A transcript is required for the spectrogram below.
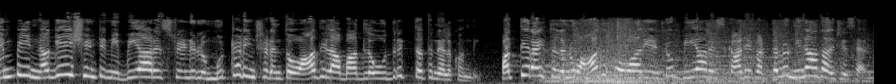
ఎంపీ నగేష్ ఇంటిని బీఆర్ఎస్ శ్రేణులు ముట్టడించడంతో ఆదిలాబాద్లో ఉద్రిక్తత నెలకొంది. పత్తి రైతులను ఆదుకోవాలి అంటూ బీఆర్ఎస్ కార్యకర్తలు నినాదాలు చేశారు.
